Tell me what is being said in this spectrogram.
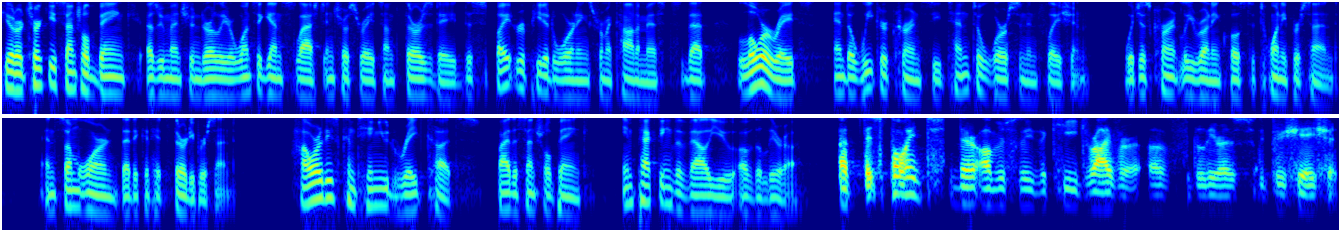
Piotr, Turkey's central bank, as we mentioned earlier, once again slashed interest rates on Thursday, despite repeated warnings from economists that lower rates and a weaker currency tend to worsen inflation, which is currently running close to 20%, and some warn that it could hit 30%. How are these continued rate cuts by the central bank impacting the value of the lira? At this point, they're obviously the key driver of the lira's depreciation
